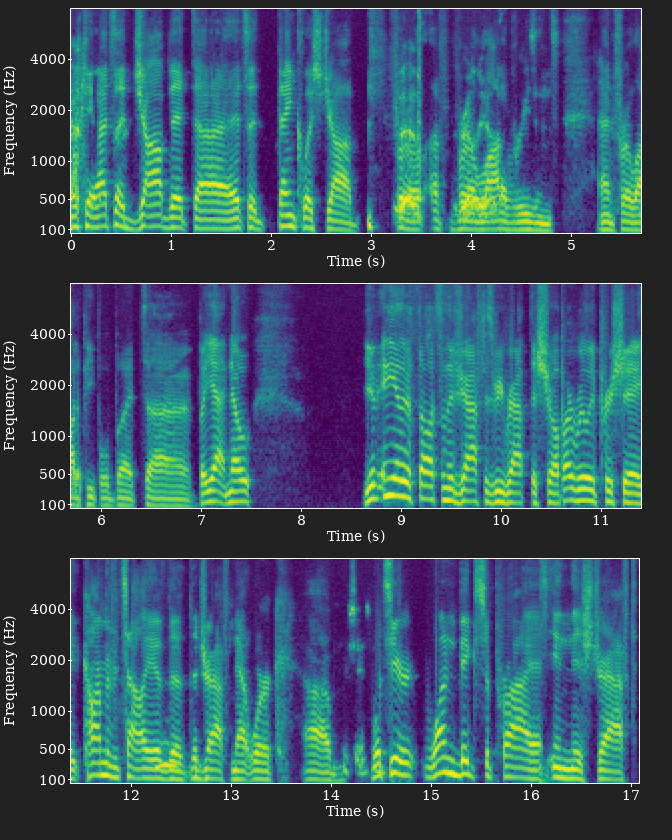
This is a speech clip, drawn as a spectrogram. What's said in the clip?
Okay, that's a job that uh, it's a thankless job for a, for really a lot is. of reasons and for a lot of people. But uh, but yeah, no. You have any other thoughts on the draft as we wrap the show up? I really appreciate Carmen Vitalia of the, the Draft Network. Um, what's your one big surprise in this draft?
